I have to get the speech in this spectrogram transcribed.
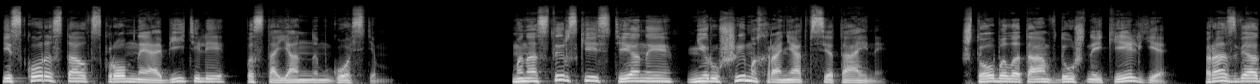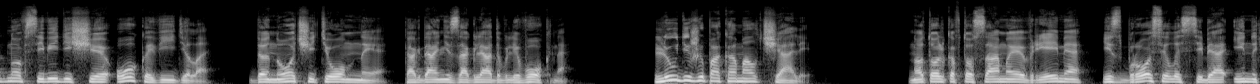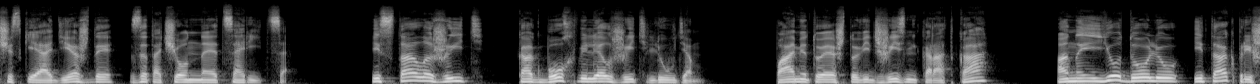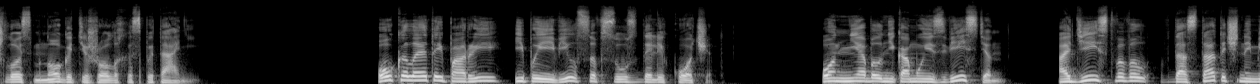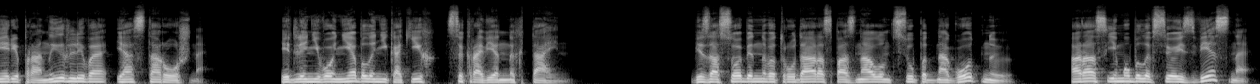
и скоро стал в скромной обители постоянным гостем. Монастырские стены нерушимо хранят все тайны. Что было там в душной келье, разве одно всевидящее око видело, да ночи темные, когда они заглядывали в окна. Люди же пока молчали. Но только в то самое время и сбросила с себя иноческие одежды заточенная царица. И стала жить, как Бог велел жить людям, памятуя, что ведь жизнь коротка, а на ее долю и так пришлось много тяжелых испытаний. Около этой поры и появился в Суздале Кочет. Он не был никому известен, а действовал в достаточной мере пронырливо и осторожно, и для него не было никаких сокровенных тайн. Без особенного труда распознал он всю подноготную, а раз ему было все известно,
